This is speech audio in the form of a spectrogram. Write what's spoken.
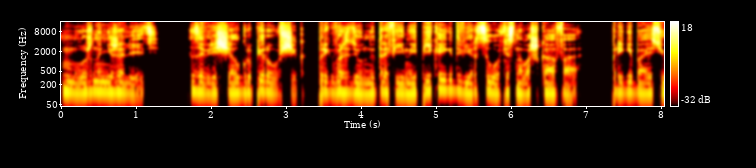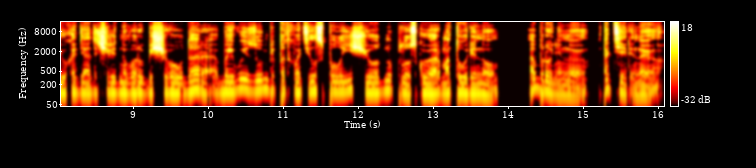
Можно не жалеть. Заверещал группировщик, пригвожденный трофейной пикой к дверце офисного шкафа. Пригибаясь и уходя от очередного рубящего удара, боевой зомби подхватил с пола еще одну плоскую арматурину. Оброненную, потерянную.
